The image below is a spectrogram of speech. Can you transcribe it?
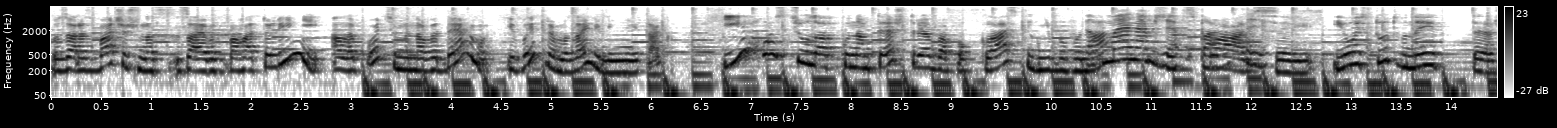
Бо зараз бачиш, у нас зайвих багато ліній, але потім ми наведемо і витримо зайві лінії. Так. І ось цю лапку нам теж треба покласти, ніби Та вона в мене вже в панцирі. І ось тут в неї теж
